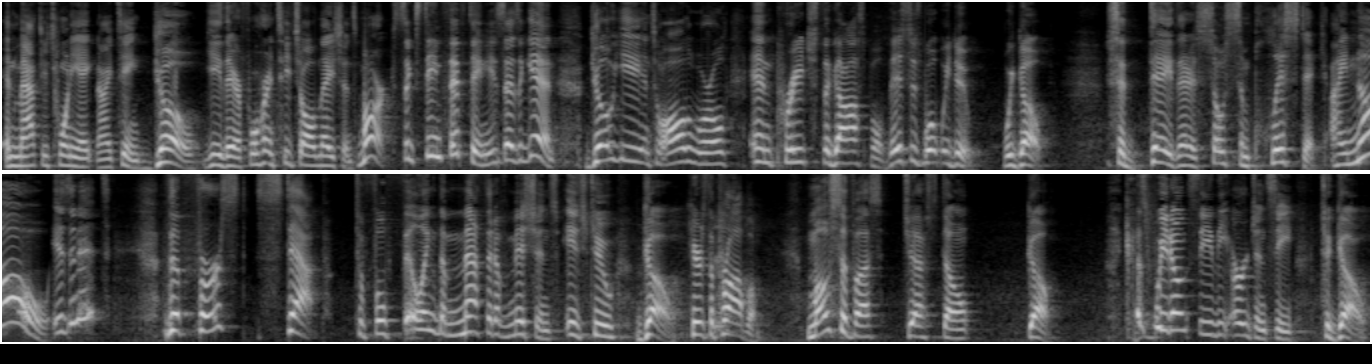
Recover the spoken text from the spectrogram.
in Matthew 28 19. Go ye therefore and teach all nations. Mark 16 15, he says again, Go ye into all the world and preach the gospel. This is what we do. We go. He said, Dave, that is so simplistic. I know, isn't it? The first step to fulfilling the method of missions is to go. Here's the problem most of us just don't go because we don't see the urgency to go.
